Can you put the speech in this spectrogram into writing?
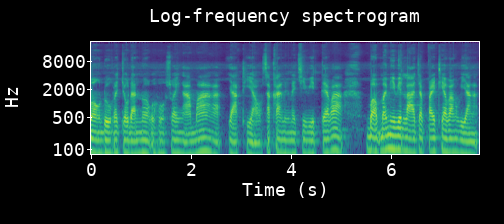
มองดูกระจกด้านนอก โอ้โห สวยงามมากอะอยากเที่ยวสักครั้งหนึ่งในชีวิต แต่ว่าบอกไม่มีเวลาจะไปเที่ยววังเวียงอะ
